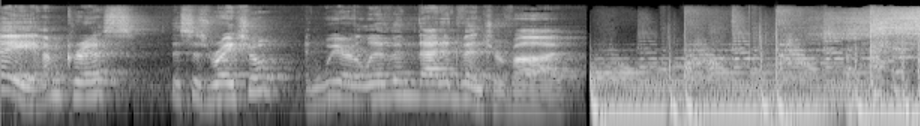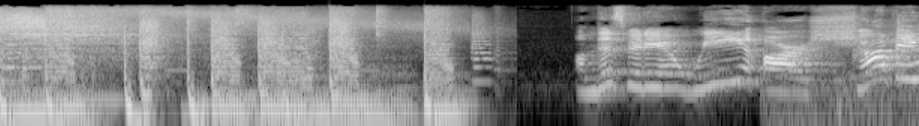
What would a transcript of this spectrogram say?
Hey, I'm Chris. This is Rachel, and we are living that adventure vibe. On this video, we are shopping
